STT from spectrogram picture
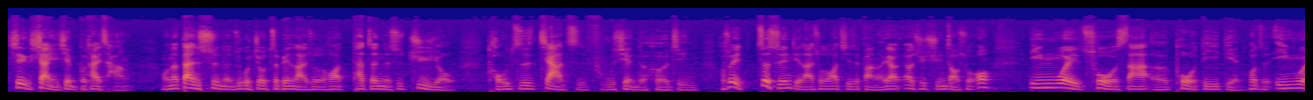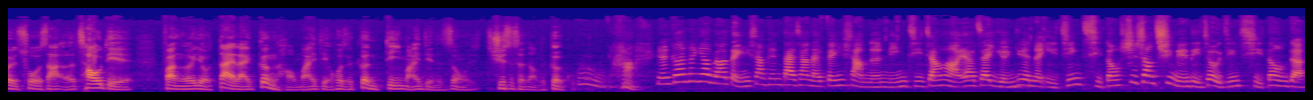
这个下影线不太长哦，那但是呢，如果就这边来说的话，它真的是具有投资价值浮现的合金，所以这时间点来说的话，其实反而要要去寻找说哦。因为错杀而破低点，或者因为错杀而超跌，反而有带来更好买点或者更低买点的这种趋势成长的个股。嗯，好，仁哥，那要不要等一下跟大家来分享呢？您即将啊要在元月呢已经启动，事实上去年底就已经启动的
